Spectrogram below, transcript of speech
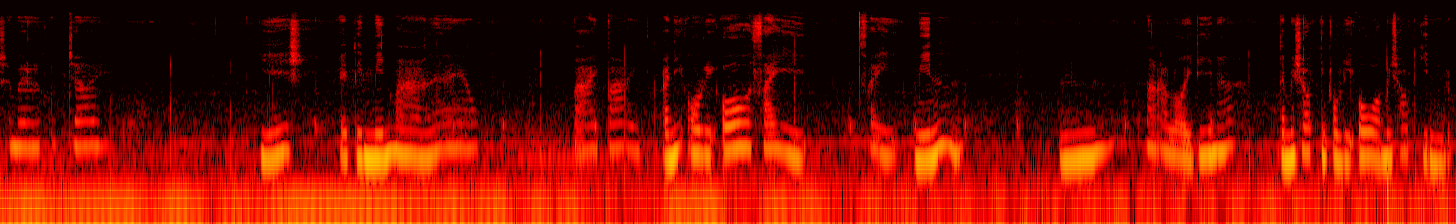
ใช่ไหมรู้ใจเยสไอติมมิ้นมาแล้วไป้ายป้ายอันนี้โอริโอไส้ ไส้มิ้นอืมน่าอร่อยดีนะ แต่ไม่ชอบกินโอริโอไม่ชอบกินแบบ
